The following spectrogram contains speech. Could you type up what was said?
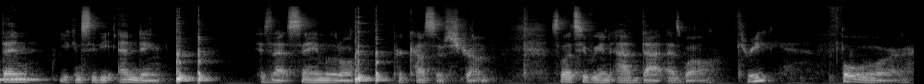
Then you can see the ending is that same little percussive strum. So let's see if we can add that as well. Three, four.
